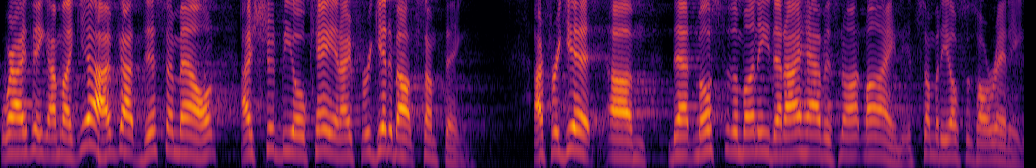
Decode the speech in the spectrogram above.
where I think, I'm like, yeah, I've got this amount. I should be okay. And I forget about something. I forget um, that most of the money that I have is not mine, it's somebody else's already.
